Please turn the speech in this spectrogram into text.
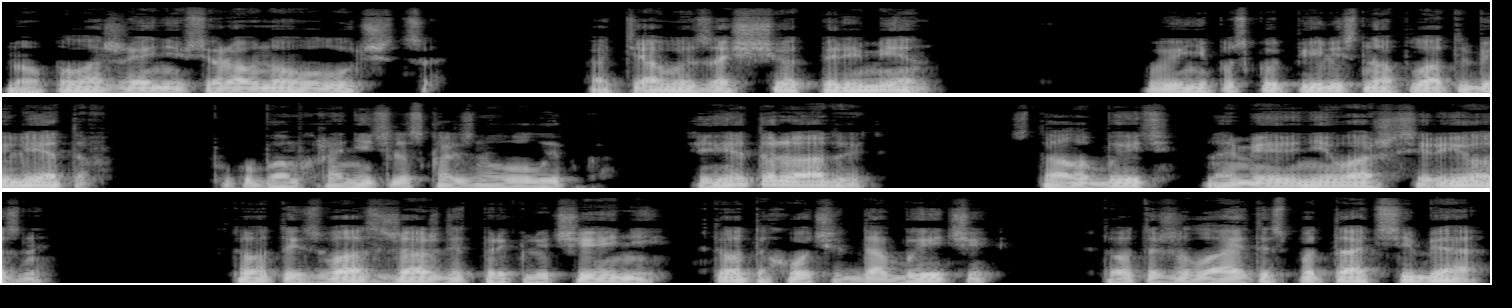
но положение все равно улучшится. Хотя бы за счет перемен. Вы не поскупились на оплату билетов. По губам хранителя скользнула улыбка. И это радует. Стало быть, намерения ваши серьезны. Кто-то из вас жаждет приключений, кто-то хочет добычи, кто-то желает испытать себя.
